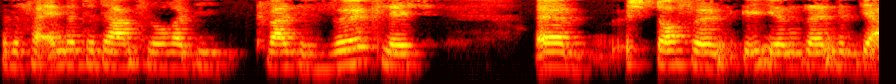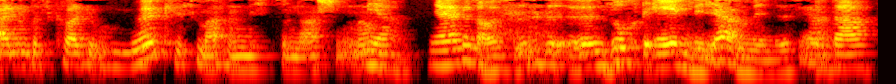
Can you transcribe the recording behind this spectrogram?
also veränderte Darmflora, die quasi wirklich äh, Stoffe ins Gehirn sendet, die einem das quasi unmöglich machen, nicht zu naschen. Ne? Ja, ja, genau. Es ist äh, suchtähnlich ja. zumindest. Ja. Und da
